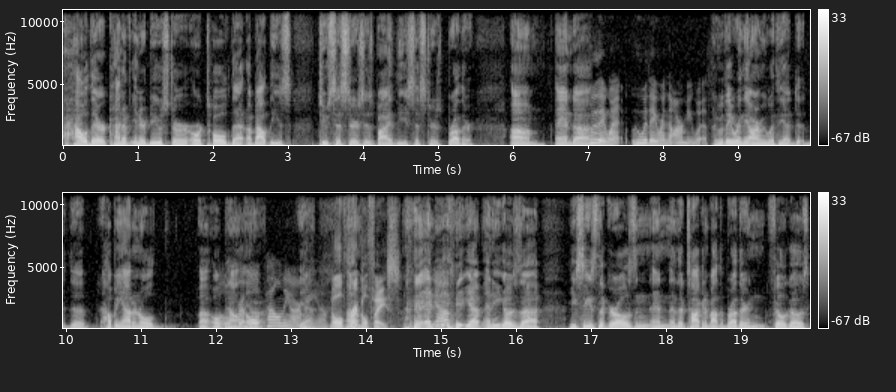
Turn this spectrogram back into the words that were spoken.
how they're kind of introduced or, or told that about these two sisters is by the sister's brother. Um, and uh, who they went, who they were in the army with. who they were in the army with. Yeah, d- d- d- helping out an old uh, old, Old, pal. fr- in the old ar- pal in the army. yeah. Yep. Old Um, freckle face. and Yep. yep, and he goes. Uh, he sees the girls and, and, and they're talking about the brother, and Phil goes,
